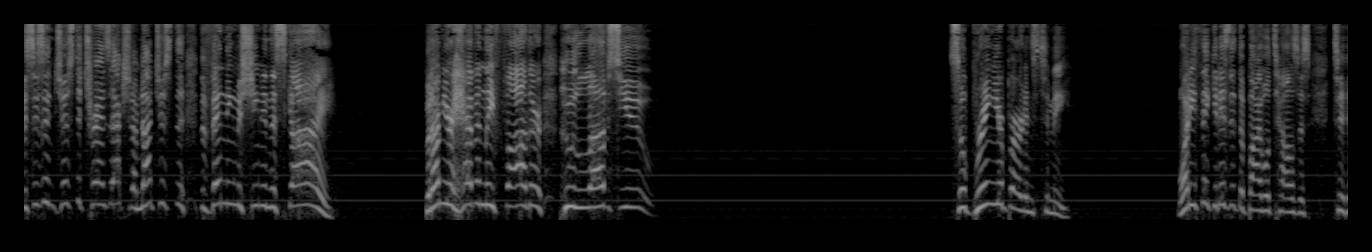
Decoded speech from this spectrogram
This isn't just a transaction. I'm not just the, the vending machine in the sky, but I'm your heavenly Father who loves you. So bring your burdens to me. Why do you think it is that the Bible tells us to,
